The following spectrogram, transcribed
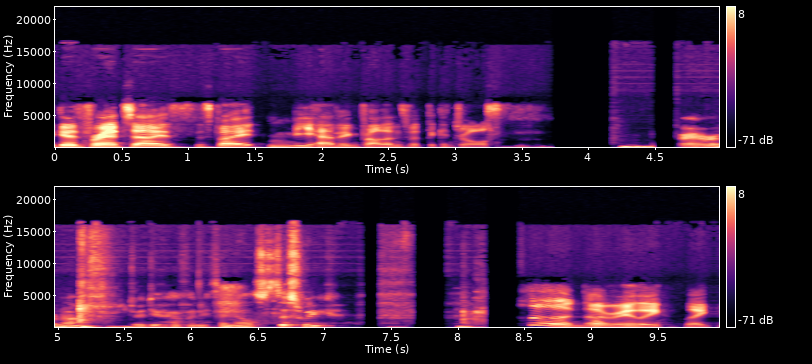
The good franchise, despite me having problems with the controls. Fair enough. Did you have anything else this week? Uh, not really. Like,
